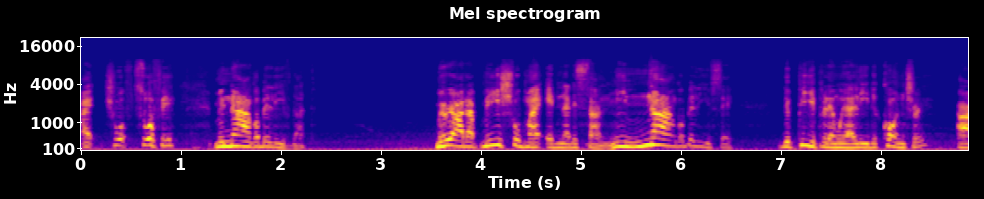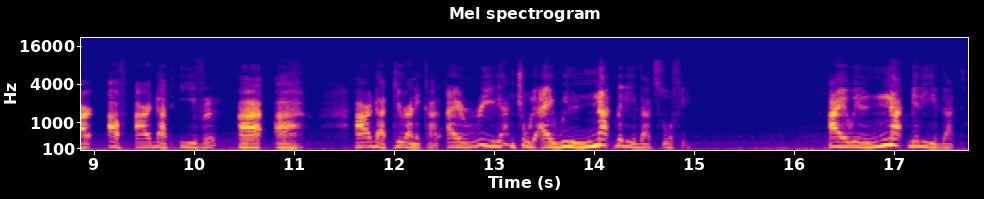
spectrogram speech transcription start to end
I Sophie, me nah go believe that. Me rather me shoot my head in the sand. Me nah go believe say the people them will lead the country are of are that evil, are are are that tyrannical. I really and truly I will not believe that, Sophie. I will not believe that.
